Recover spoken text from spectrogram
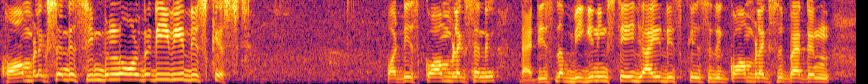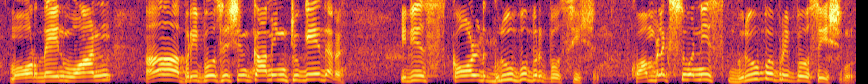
complex and simple already we discussed. What is complex and that is the beginning stage I discussed the complex pattern more than one ah, preposition coming together. It is called group preposition. Complex one is group preposition.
